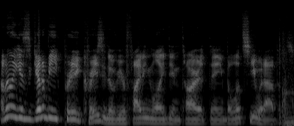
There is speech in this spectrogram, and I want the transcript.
I mean, like, it's gonna be pretty crazy though if you're fighting like the entire thing, but let's see what happens.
